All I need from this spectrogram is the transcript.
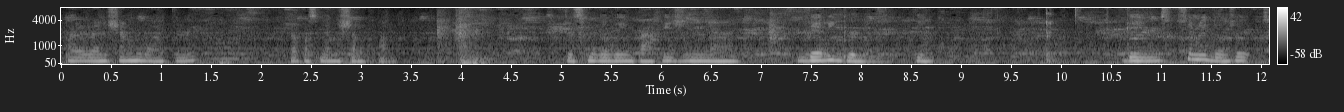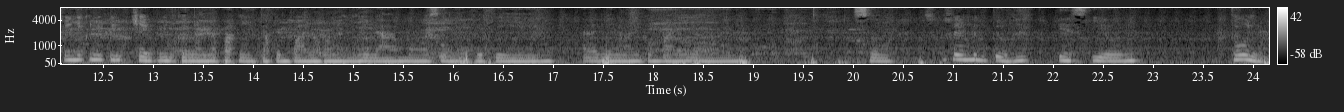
Para lang siyang water. Tapos meron siyang pump. Tapos maganda yung packaging niya. Very girly. Pink. Then, susunod doon. So, so hindi ko na pink, syempre hindi ko na napakita kung paano ko naghilamos and everything. Alam niyo naman kung paano yan. So, susunod doon is yung toner.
